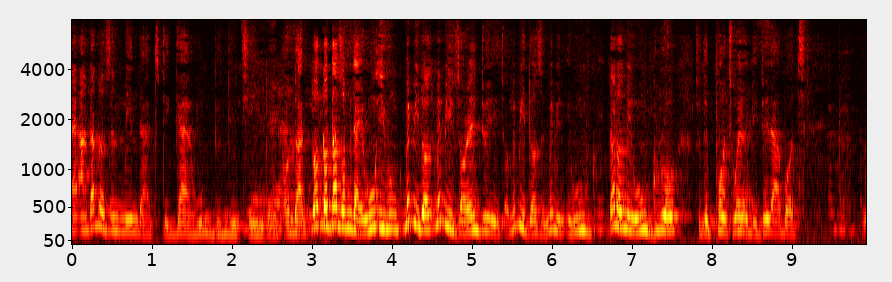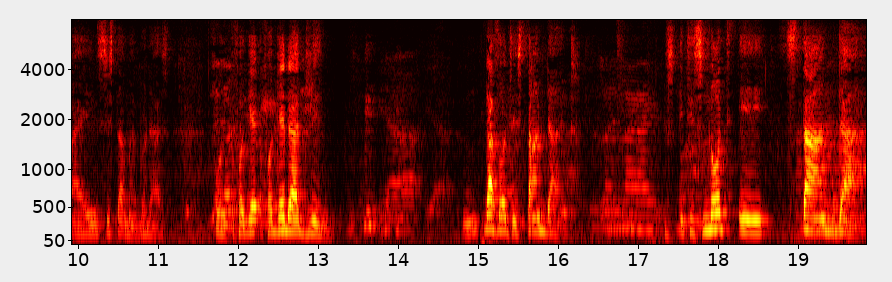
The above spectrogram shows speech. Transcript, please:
And, and that doesn't mean that the guy won't bring you tea in bed, or that that doesn't mean that he won't even maybe he does maybe he's already doing it, or maybe he doesn't. Maybe he won't. That doesn't mean he won't grow to the point where he'll be doing that. But my sister, my brothers, for, forget forget that dream. Yeah, yeah. Hmm? That's not a standard. Like, like, It's- not a standard.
